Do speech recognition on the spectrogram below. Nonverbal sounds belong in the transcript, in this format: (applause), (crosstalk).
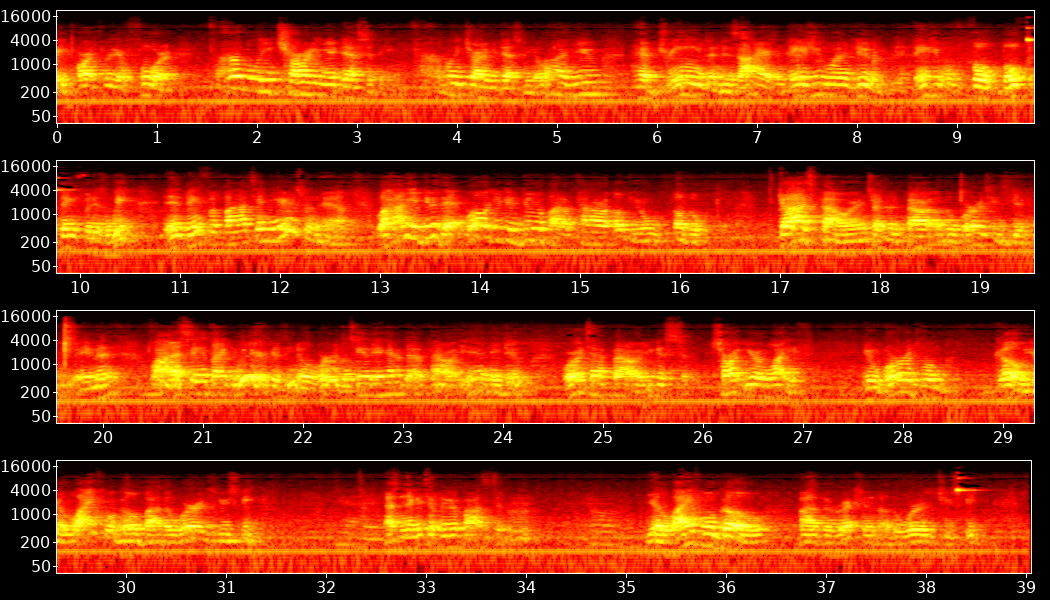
three, part three or four, verbally charting your destiny. Verbally charting your destiny. A lot of you have dreams and desires and things you want to do, things you want both, both things for this week and things for five, ten years from now. Well, how do you do that? Well, you can do it by the power of your of the God's power in terms of the power of the words He's given you. Amen. Wow, that seems like weird because you know words don't seem they have that power. Yeah, they do. Words have power. You can chart your life. Your words will go. Your life will go by the words you speak. That's negatively or positively. Your life will go by the direction of the words that you speak.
